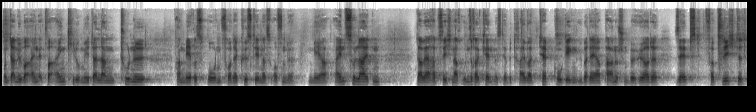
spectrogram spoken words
und dann über einen etwa ein Kilometer langen Tunnel am Meeresboden vor der Küste in das offene Meer einzuleiten. Dabei hat sich nach unserer Kenntnis der Betreiber TEPCO gegenüber der japanischen Behörde selbst verpflichtet,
